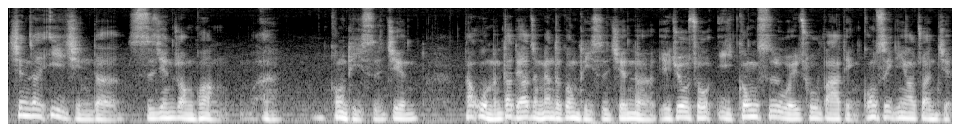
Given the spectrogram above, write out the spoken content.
现在疫情的时间状况，呃，供体时间，那我们到底要怎么样的供体时间呢？也就是说，以公司为出发点，公司一定要赚钱，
